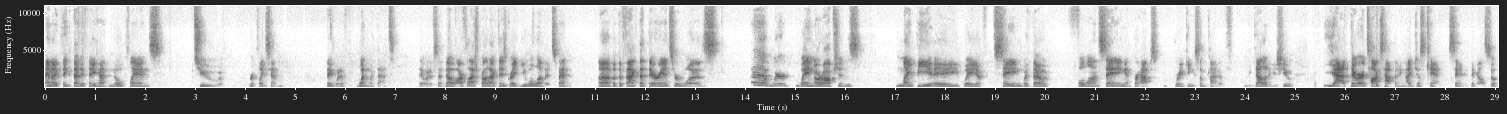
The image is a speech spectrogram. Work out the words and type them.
and I think that if they had no plans to replace him, they would have went with that. They would have said, "No, our Flash product is great. You will love it. Spend." Uh, but the fact that their answer was, eh, "We're weighing our options," might be a way of saying without full on saying and perhaps breaking some kind of legality issue. Yeah, there are talks happening. I just can't say anything else. So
